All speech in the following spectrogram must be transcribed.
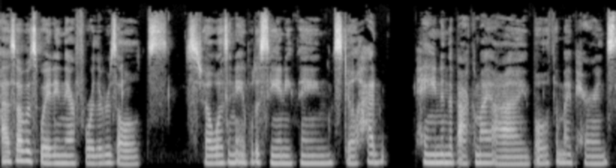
as I was waiting there for the results, still wasn't able to see anything, still had pain in the back of my eye, both of my parents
